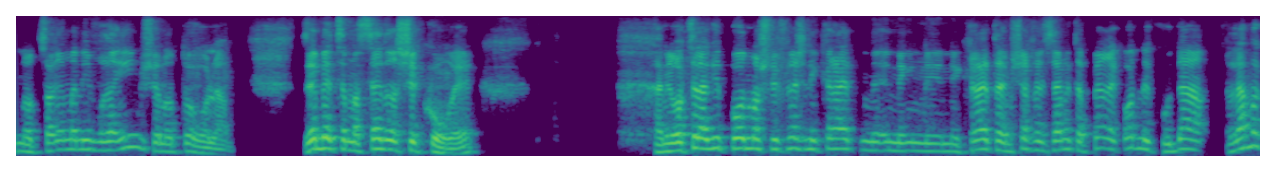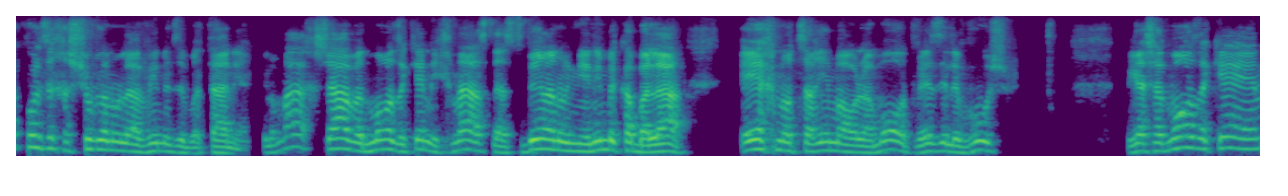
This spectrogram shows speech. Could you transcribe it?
נוצרים הנבראים של אותו עולם. זה בעצם הסדר שקורה. אני רוצה להגיד פה עוד משהו לפני שנקרא את, נקרא את ההמשך ונסיים את הפרק, עוד נקודה, למה כל זה חשוב לנו להבין את זה בתניא? כאילו, מה עכשיו אדמו"ר הזה כן נכנס להסביר לנו עניינים בקבלה, איך נוצרים העולמות ואיזה לבוש? בגלל שאדמו"ר הזה כן,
